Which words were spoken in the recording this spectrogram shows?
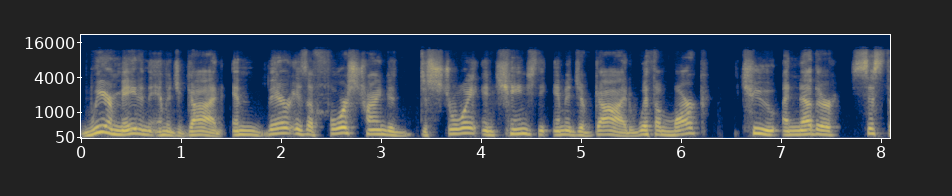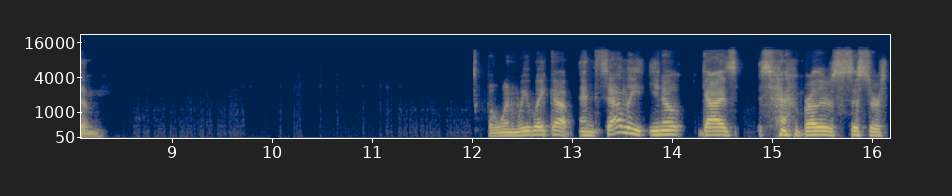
We are made in the image of god and there is a force trying to destroy and change the image of god with a mark to another system But when we wake up, and sadly, you know, guys, brothers, sisters,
